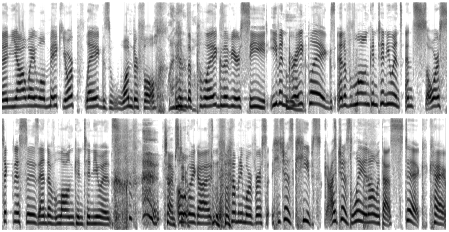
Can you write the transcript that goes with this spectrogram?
then Yahweh will make your plagues wonderful, and the plagues of your seed, even great plagues, and of long continuance, and sore sicknesses, and of long continuance. Times Oh two. my God. How many more verses? He just keeps, I just laying on with that stick. Okay.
